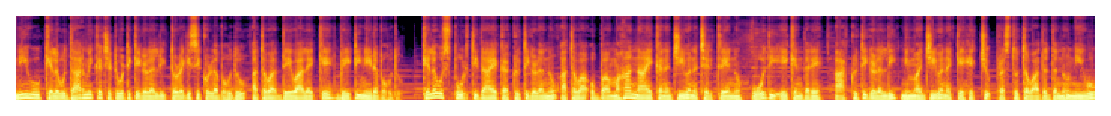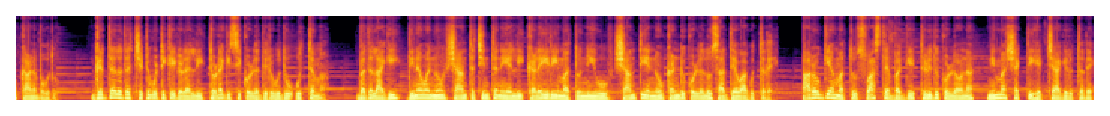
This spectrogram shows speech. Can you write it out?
ನೀವು ಕೆಲವು ಧಾರ್ಮಿಕ ಚಟುವಟಿಕೆಗಳಲ್ಲಿ ತೊಡಗಿಸಿಕೊಳ್ಳಬಹುದು ಅಥವಾ ದೇವಾಲಯಕ್ಕೆ ಭೇಟಿ ನೀಡಬಹುದು. ಕೆಲವು ಸ್ಫೂರ್ತಿದಾಯಕ ಕೃತಿಗಳನ್ನು ಅಥವಾ ಒಬ್ಬ ಮಹಾನ್ ನಾಯಕನ ಜೀವನ ಚರಿತ್ರೆಯನ್ನು ಓದಿ ಏಕೆಂದರೆ ಆ ಕೃತಿಗಳಲ್ಲಿ ನಿಮ್ಮ ಜೀವನಕ್ಕೆ ಹೆಚ್ಚು ಪ್ರಸ್ತುತವಾದದ್ದನ್ನು ನೀವು ಕಾಣಬಹುದು. ಗದ್ದಲದ ಚಟುವಟಿಕೆಗಳಲ್ಲಿ ತೊಡಗಿಸಿಕೊಳ್ಳದಿರುವುದು ಉತ್ತಮ. ಬದಲಾಗಿ, ದಿನವನ್ನು ಶಾಂತ ಚಿಂತನೆಯಲ್ಲಿ ಕಳೆಯಿರಿ ಮತ್ತು ನೀವು ಶಾಂತಿಯನ್ನು ಕಂಡುಕೊಳ್ಳಲು ಸಾಧ್ಯವಾಗುತ್ತದೆ. ಆರೋಗ್ಯ ಮತ್ತು ಸ್ವಾಸ್ಥ್ಯ ಬಗ್ಗೆ ತಿಳಿದುಕೊಳ್ಳೋಣ, ನಿಮ್ಮ ಶಕ್ತಿ ಹೆಚ್ಚಾಗಿರುತ್ತದೆ,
